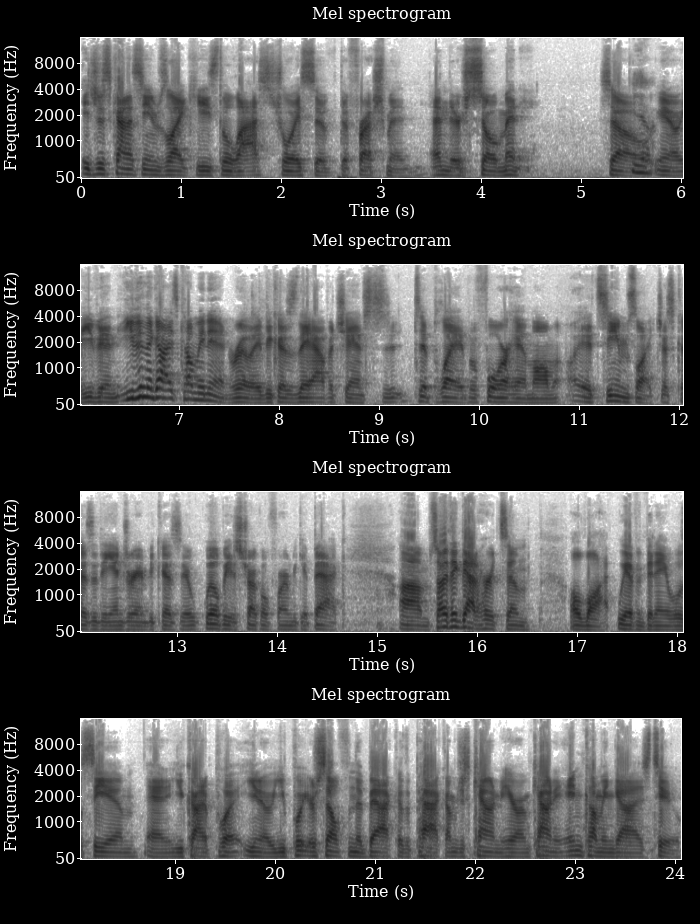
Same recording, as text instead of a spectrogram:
it just kind of seems like he's the last choice of the freshmen, and there's so many. So Yeah. you know, even even the guys coming in really because they have a chance to, to play before him. Um, it seems like just because of the injury and because it will be a struggle for him to get back. Um, so I think that hurts him a lot. We haven't been able to see him, and you kind of put you know you put yourself in the back of the pack. I'm just counting here. I'm counting incoming guys too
